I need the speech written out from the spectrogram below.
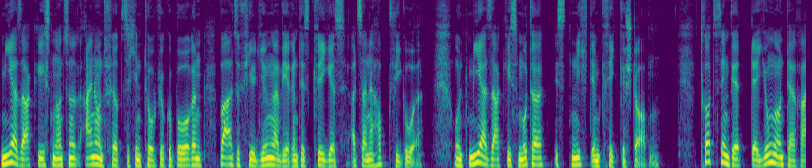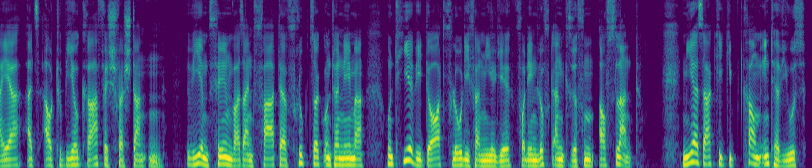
Miyazaki ist 1941 in Tokio geboren, war also viel jünger während des Krieges als seine Hauptfigur. Und Miyazakis Mutter ist nicht im Krieg gestorben. Trotzdem wird Der Junge und der Reiher als autobiografisch verstanden. Wie im Film war sein Vater Flugzeugunternehmer und hier wie dort floh die Familie vor den Luftangriffen aufs Land. Miyazaki gibt kaum Interviews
